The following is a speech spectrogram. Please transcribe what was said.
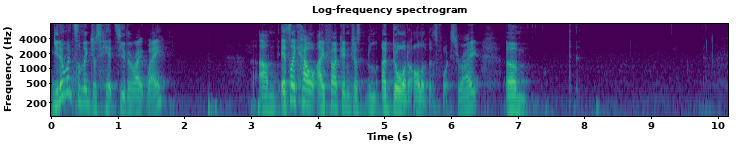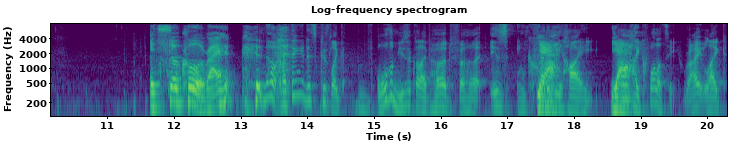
you know when something just hits you the right way? Um, it's like how I fucking just adored Oliver's voice, right? Um, It's so cool, right? no, and I think it is because like all the music that I've heard for her is incredibly Yeah. high, Yeah. high quality, right? Like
